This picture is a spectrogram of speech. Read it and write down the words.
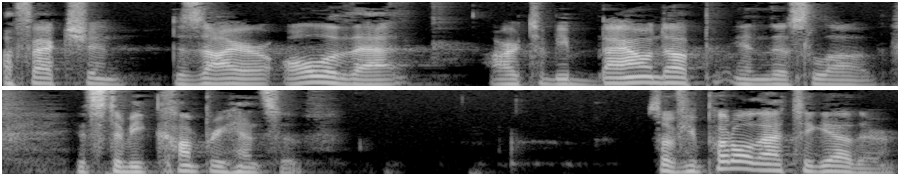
affection, desire, all of that are to be bound up in this love. It's to be comprehensive. So if you put all that together,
